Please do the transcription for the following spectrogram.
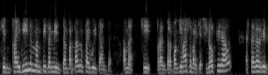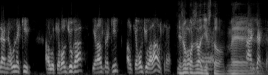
si em faig 20, m'empiten 20. Tant per tant, em faig 80. Home, sí, però entre poc i massa, perquè si no al final estàs arbitrant a un equip el que vol jugar i a l'altre equip el que vol jugar l'altre. És on poses el eh, llistó. Eh, Ah, exacte.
